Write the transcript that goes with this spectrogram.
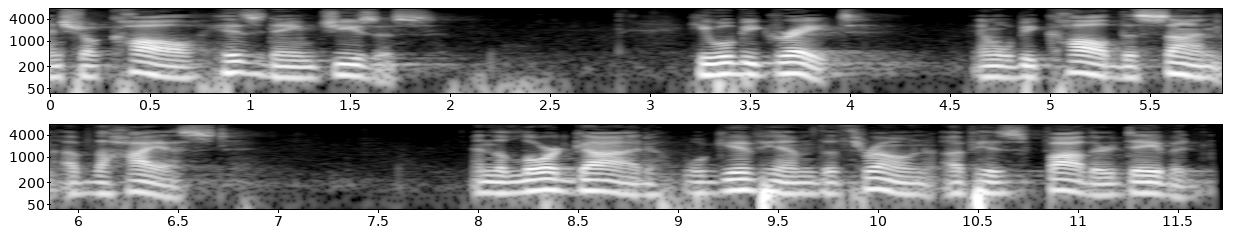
and shall call his name Jesus. He will be great and will be called the Son of the Highest. And the Lord God will give him the throne of his father David,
